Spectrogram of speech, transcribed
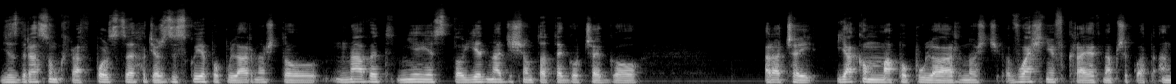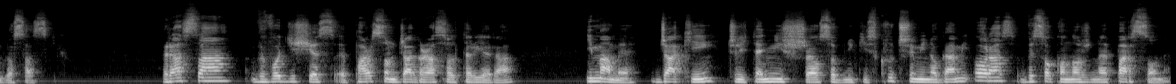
jest rasą, która w Polsce, chociaż zyskuje popularność, to nawet nie jest to jedna dziesiąta tego, czego a raczej jaką ma popularność właśnie w krajach na przykład anglosaskich. Rasa wywodzi się z Parson Jack Russell Terriera i mamy Jackie, czyli te niższe osobniki z krótszymi nogami oraz wysokonożne Parsony,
